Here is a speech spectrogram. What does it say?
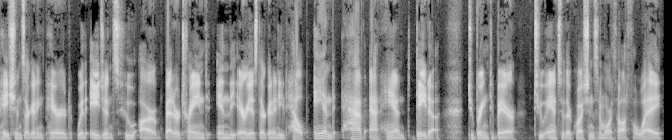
patients are getting paired with agents who are better trained in the areas they're going to need help and have at hand data to bring to bear to answer their questions in a more thoughtful way,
